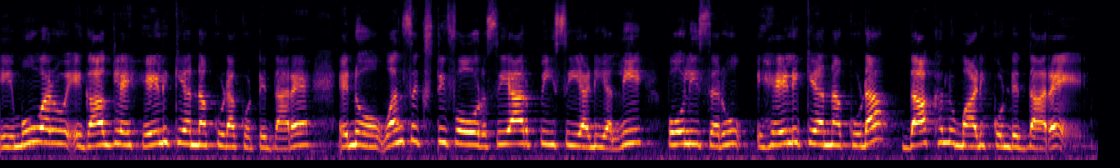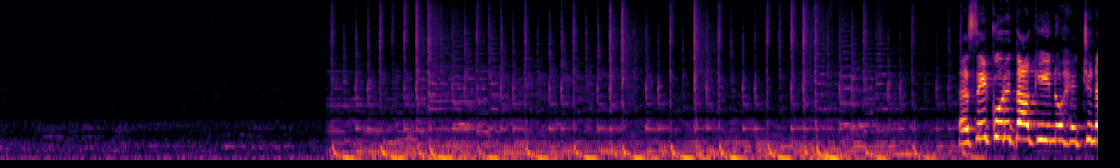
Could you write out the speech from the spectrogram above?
ಈ ಮೂವರು ಈಗಾಗಲೇ ಹೇಳಿಕೆಯನ್ನ ಕೂಡ ಕೊಟ್ಟಿದ್ದಾರೆ. ಇನ್ನು one sixty four C R P C ಅಡಿಯಲ್ಲಿ ಪೊಲೀಸರು ಹೇಳಿಕೆಯನ್ನ ಕೂಡ ದಾಖಲು ಮಾಡಿಕೊಂಡಿದ್ದಾರೆ. ಎಸ್ ಕುರಿತಾಗಿ ಇನ್ನು ಹೆಚ್ಚಿನ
